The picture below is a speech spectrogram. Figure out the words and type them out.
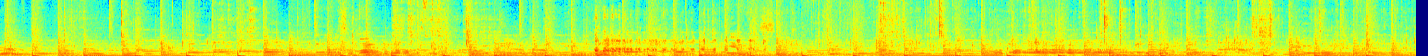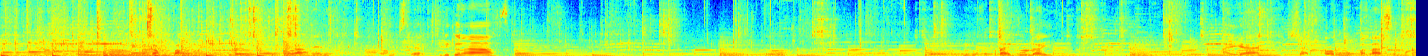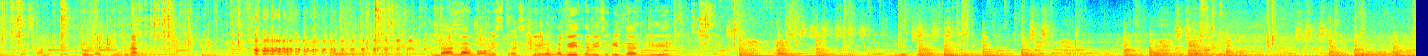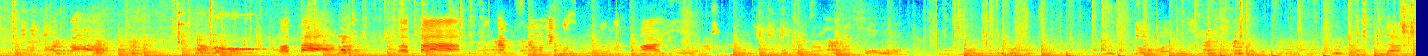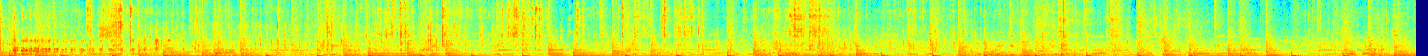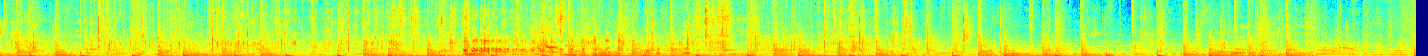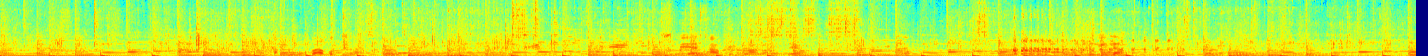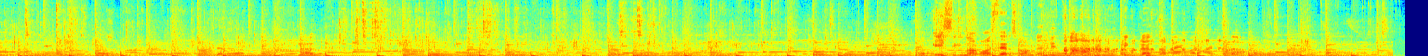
Job. Ah, samahan ko. Ah, protector natin. Papatabay. Welcome back my YouTube channel mga kamaster. Dito na. Ito. Luluto pa tayo gulay. Ayan, shout out po pala sa mga tiga San Pedro, Laguna. Handaan lang, baka may stress kayo. Tabi, tabi, sa gilid, gilid. Gilid ka. Ako dun ah. So ayan, hapon na mga kamaster. Dilim na. Tuloy lang. Okay, sige mga kamaster. So hanggang dito na ang ating munting vlog. Maraming maraming salamat po.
